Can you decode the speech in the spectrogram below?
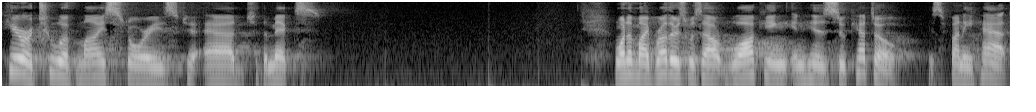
Here are two of my stories to add to the mix. One of my brothers was out walking in his zucchetto, his funny hat,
